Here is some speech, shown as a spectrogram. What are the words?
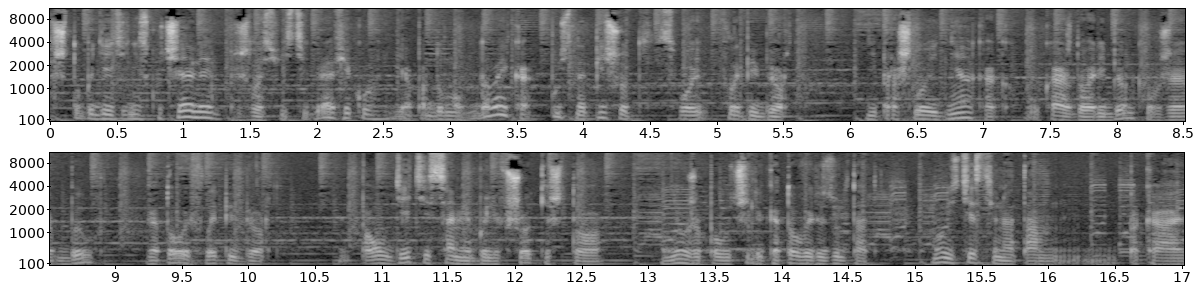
Чтобы дети не скучали, пришлось ввести графику. Я подумал, давай-ка пусть напишут свой Flappy Bird. Не прошло и дня, как у каждого ребенка уже был готовый Flappy Bird. По-моему, дети сами были в шоке, что они уже получили готовый результат. Ну, естественно, там пока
